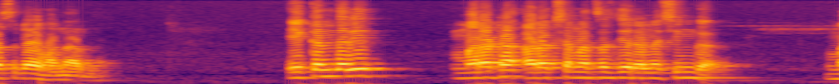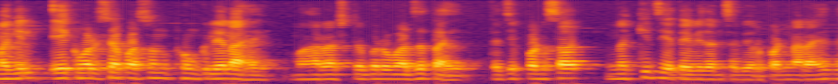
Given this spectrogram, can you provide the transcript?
तसं काही होणार नाही. एकंदरीत मराठा आरक्षणाचं जे रणशिंग मागील एक वर्षापासून फुंकलेला आहे. महाराष्ट्रभर वाजत आहे. त्याचे पडसाद नक्कीच येत्या विधानसभेवर पडणार आहेत.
